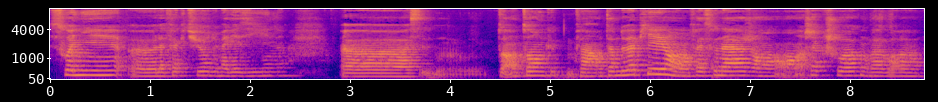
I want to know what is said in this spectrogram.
soigner euh, la facture du magazine, euh, en, termes de papier, en façonnage, en, en chaque choix qu'on va avoir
